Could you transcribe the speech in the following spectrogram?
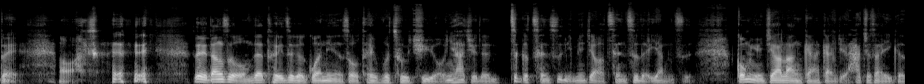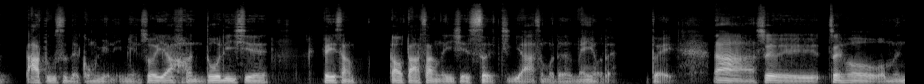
对，哦，所以当时我们在推这个观念的时候推不出去哦，因为他觉得这个城市里面就要城市的样子，公园就要让给他感觉他就在一个大都市的公园里面，所以要很多的一些非常高大上的一些设计啊什么的没有的。对，那所以最后我们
